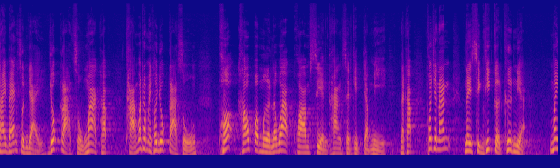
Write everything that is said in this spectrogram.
นายแบงก์ส่วนใหญ่ยกกราดสูงมากครับ ถามว่าทำไมเขายกกราดสูง เพราะเขาประเมินแล้วว่าความเสี่ยงทางเศรษฐกิจจะมีนะครับ เพราะฉะนั้นในสิ่งที่เกิดขึ้นเนี่ยไม่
